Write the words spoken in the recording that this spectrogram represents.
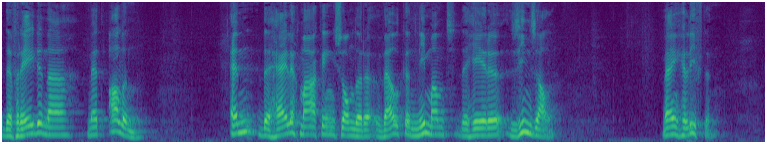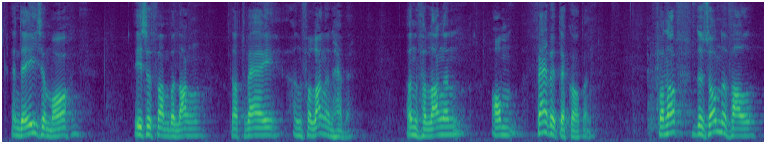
de vrede na met allen. En de heiligmaking zonder welke niemand de Heere zien zal. Mijn geliefden, en deze morgen is het van belang dat wij een verlangen hebben. Een verlangen om verder te komen. Vanaf de zondeval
